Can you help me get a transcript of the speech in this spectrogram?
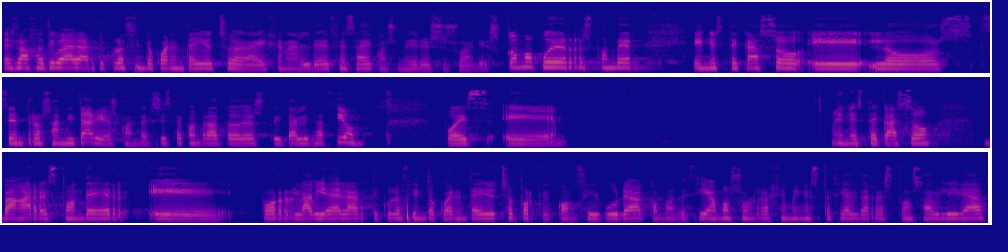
es la objetiva del artículo 148 de la Ley General de Defensa de Consumidores y Usuarios. ¿Cómo pueden responder en este caso eh, los centros sanitarios cuando existe contrato de hospitalización? Pues eh, en este caso van a responder eh, por la vía del artículo 148 porque configura, como decíamos, un régimen especial de responsabilidad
